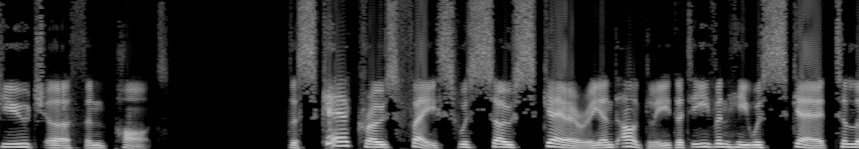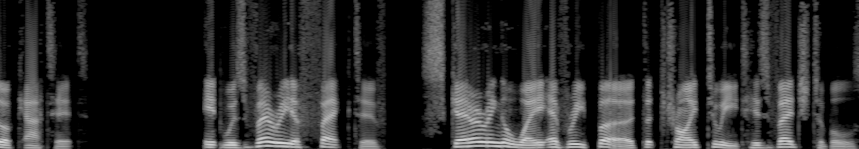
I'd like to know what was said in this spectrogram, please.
huge earthen pot. The scarecrow's face was so scary and ugly that even he was scared to look at it. It was very effective, scaring away every bird that tried to eat his vegetables.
